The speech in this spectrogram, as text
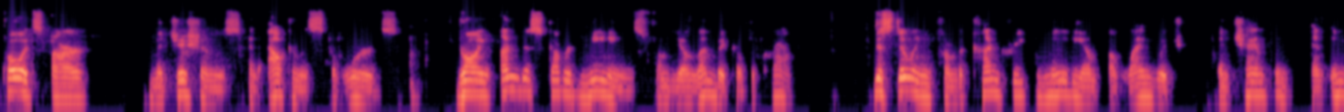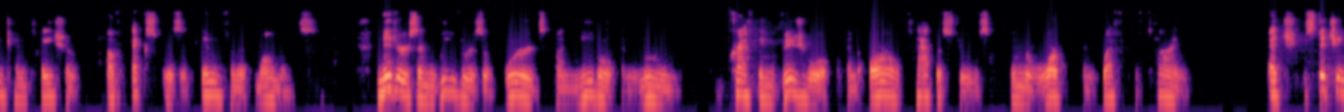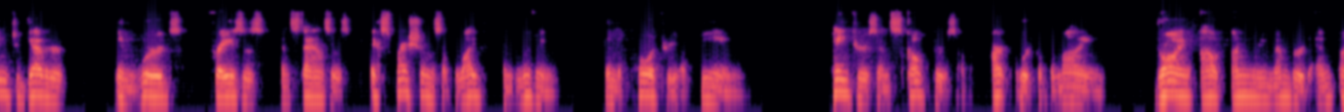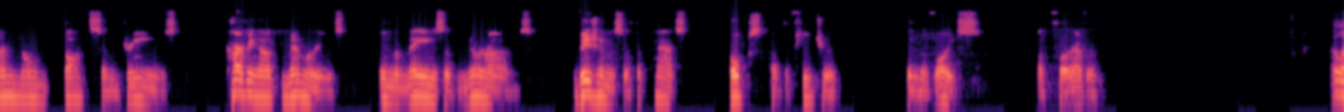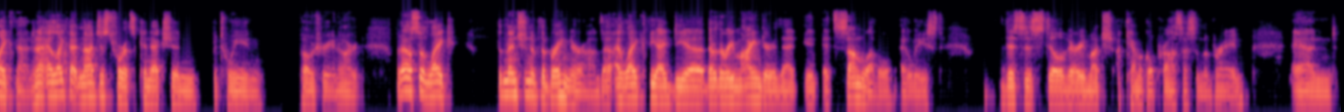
Poets are magicians and alchemists of words, drawing undiscovered meanings from the alembic of the craft, distilling from the concrete medium of language enchantment and incantation of exquisite infinite moments. Knitters and weavers of words on needle and loom, crafting visual and oral tapestries in the warp and weft of time, etch, stitching together in words, phrases, and stanzas expressions of life and living in the poetry of being. Painters and sculptors of artwork of the mind, drawing out unremembered and unknown thoughts and dreams, carving out memories in the maze of neurons, visions of the past, hopes of the future, in the voice of forever. I like that. And I like that not just for its connection between poetry and art, but I also like the mention of the brain neurons. I, I like the idea, the, the reminder that it, at some level, at least, this is still very much a chemical process in the brain, and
